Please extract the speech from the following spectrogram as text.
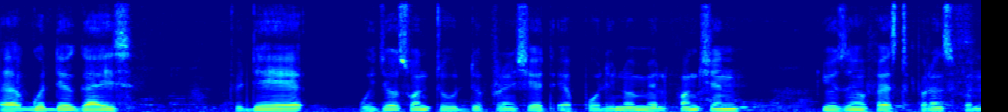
uh, good day guys. Today we just want to differentiate a polynomial function using first principle.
